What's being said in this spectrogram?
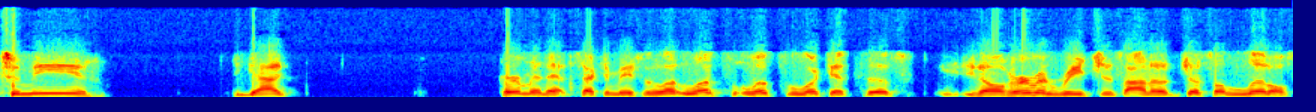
to me, you got Herrmann at second base. Let, let's let's look at this. You know, Herrmann reaches on a just a little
